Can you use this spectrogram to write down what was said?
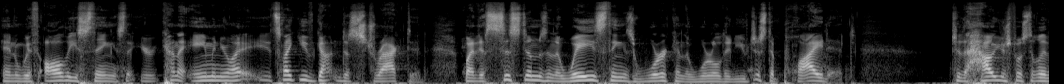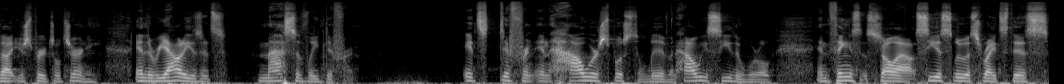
and with all these things that you're kind of aiming your life, it's like you've gotten distracted by the systems and the ways things work in the world, and you've just applied it to the how you're supposed to live out your spiritual journey. And the reality is, it's massively different. It's different in how we're supposed to live and how we see the world and things that stall out. C.S. Lewis writes this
